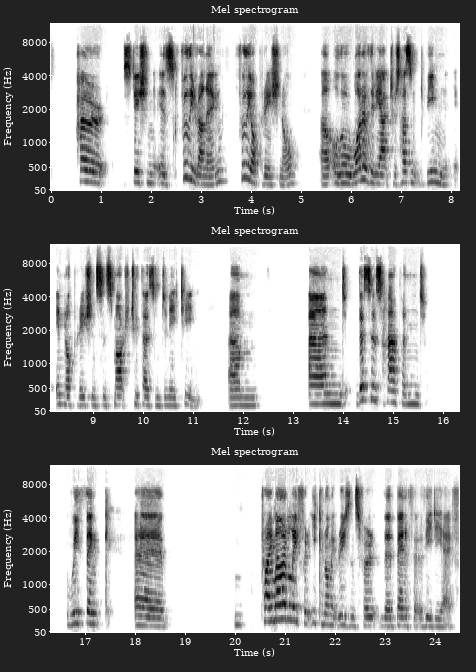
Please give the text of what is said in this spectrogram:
power station is fully running, fully operational, uh, although one of the reactors hasn't been in operation since March 2018. Um, and this has happened, we think, uh, primarily for economic reasons for the benefit of EDF,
